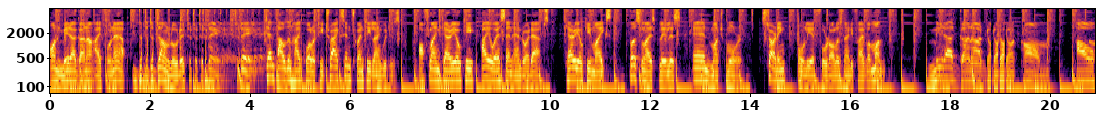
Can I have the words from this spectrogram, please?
on Miragana iPhone app. Download it today. Today. 10,000 high quality tracks in 20 languages offline karaoke, iOS and Android apps, karaoke mics, personalized playlists, and much more. Starting only at $4.95 a month. MiraGana.com. Aao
